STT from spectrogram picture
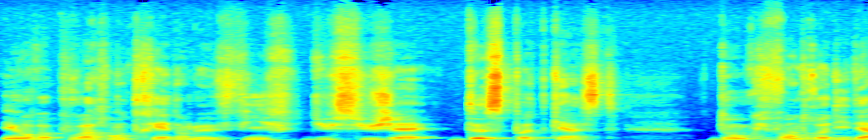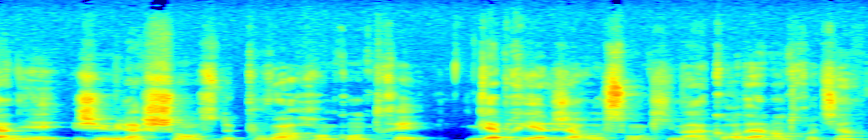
et on va pouvoir rentrer dans le vif du sujet de ce podcast. Donc vendredi dernier, j'ai eu la chance de pouvoir rencontrer Gabriel Jarosson qui m'a accordé un entretien.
